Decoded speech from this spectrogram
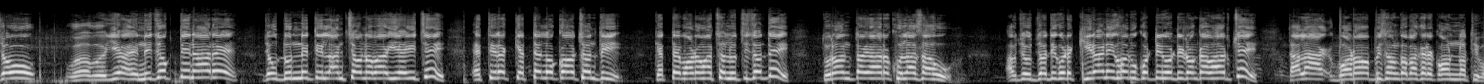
ଯେଉଁ ଇଏ ନିଯୁକ୍ତି ନାଁରେ ଯେଉଁ ଦୁର୍ନୀତି ଲାଞ୍ଚ ନେବା ଇଏ ହେଇଛି ଏଥିରେ କେତେ ଲୋକ ଅଛନ୍ତି କେତେ ବଡ଼ ମାଛ ଲୁଚିଛନ୍ତି ତୁରନ୍ତ ଏହାର ଖୁଲାସା ହଉ ଆଉ ଯେଉଁ ଯଦି ଗୋଟେ କିରାଣୀ ଘରୁ କୋଟି କୋଟି ଟଙ୍କା ବାହାରୁଛି ତାହେଲେ ବଡ଼ ଅଫିସରଙ୍କ ପାଖରେ କ'ଣ ନଥିବ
